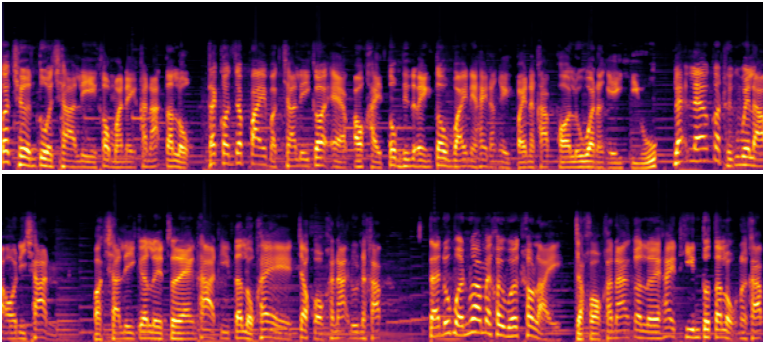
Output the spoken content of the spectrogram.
ก็เชิญตัวชาลีเข้ามาในคณะตลก แต่ก่อนจะไปบักชาลีก็แอบเอาไข่ต้มที่ตัวเองต้มไว้เนี่ยให้นางเอกไปนะครับเพอรู้ว่านางเอกหิว และแล้วก็ถึงเวลาออดิชั่นบักชาลีก็เลยแสดงท่าทีตลกให้เจ้าของคณะดูนะครับแต่ดูเหมือนว่าไม่ค่อยเวิร์กเท่าไหร่เจ้าของคณะก็เลยให้ทีมตัวตลกนะครับ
